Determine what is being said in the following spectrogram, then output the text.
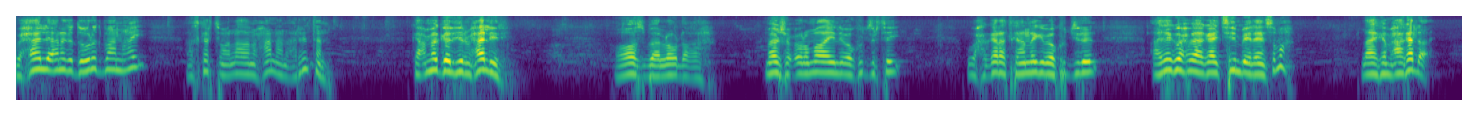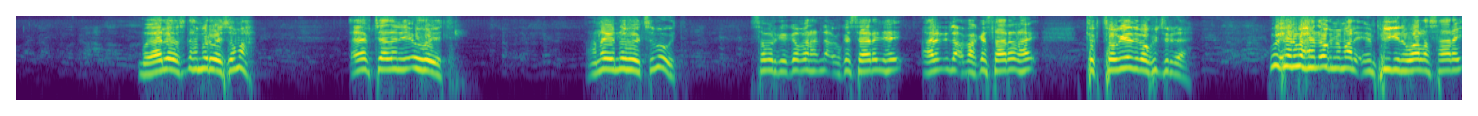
Waxaa lihi anaga dowlad baan nahay askartii waan la hadlan waxaan dhahnay arrintan. Gacmo gelijir maxaa la yidhi? Hoos baa loo dhaqaa. Meesha culummadayni baa ku jirtay waxgaradka annagii baa ku jireen. Ayaga waxba hagaajisiin bay lahayn soo ma? Laakiin maxaa ka dhacay? Magaalada isdhex mari way soo ma? Ceebteedan iyo uhoyad annaga noo hoyad soo ma ogid sawirka gabanaha dhinac buu ka saaran yahay alin dhinac baa ka saaranahay togtoogyadii baa ku jirnaa wixiina waxaan ogna male m pgiina waa la saaray.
